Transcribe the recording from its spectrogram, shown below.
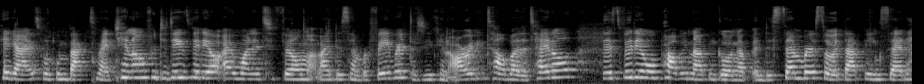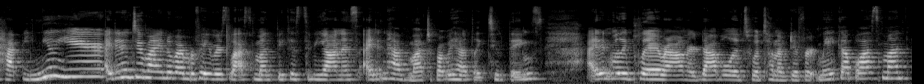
Hey guys, welcome back to my channel. For today's video, I wanted to film my December favorites, as you can already tell by the title. This video will probably not be going up in December, so with that being said, Happy New Year! I didn't do my November favorites last month because, to be honest, I didn't have much. I probably had like two things. I didn't really play around or dabble into a ton of different makeup last month,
